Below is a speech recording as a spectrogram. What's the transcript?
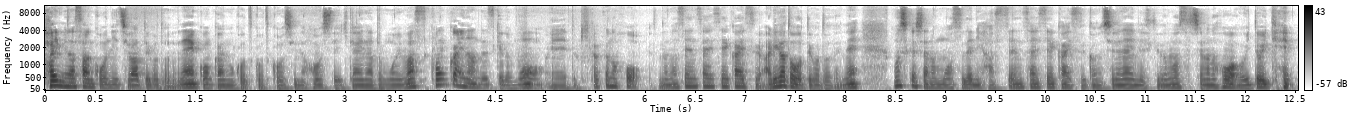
はい、皆さん、こんにちは。ということでね、今回もコツコツ更新の方していきたいなと思います。今回なんですけども、えっ、ー、と、企画の方、7000再生回数ありがとうってことでね、もしかしたらもうすでに8000再生回数かもしれないんですけども、そちらの方は置いといて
